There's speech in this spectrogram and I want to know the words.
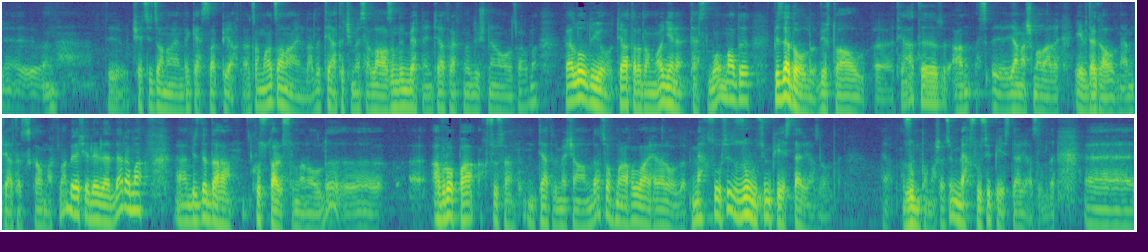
keçici can ayında qəssab bir axtaracaq. Amma can ayındadır. Teatr kimi məsələ lazımdır. Ümumiyyətlə teatr haqqında düşünən olacaqmı? Bəli oldu, yox. Teatr adamları yenə təslim olmadı. Bizdə də oldu virtual teatr yanaşmaları, evdə qalın, həm teatr çıxalma falan belə şeylər elədilər, amma bizdə daha kurslar üstündən oldu. Avropa, xüsusən teatr məkanında çox maraqlı layihələr oldu. Məxsusi Zoom üçün pyeslər yazıldı. Zoom tamaşa üçün məxsusi pyeslər yazıldı.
